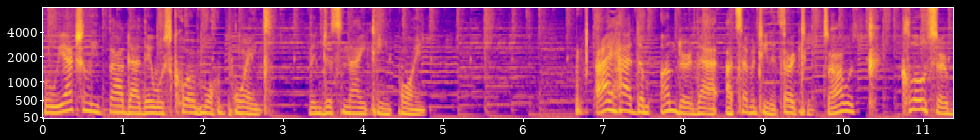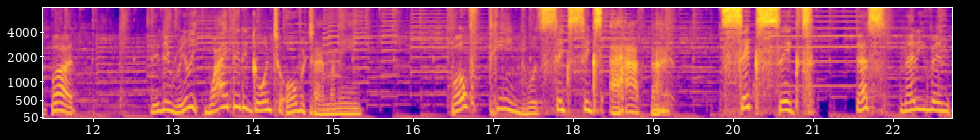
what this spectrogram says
but we actually thought that they would score more points than just 19 points. I had them under that at 17 to 13, so I was closer, but did it really? Why did it go into overtime? I mean, both teams was six six at halftime. Six six. That's not even.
